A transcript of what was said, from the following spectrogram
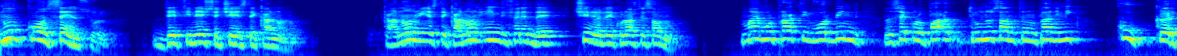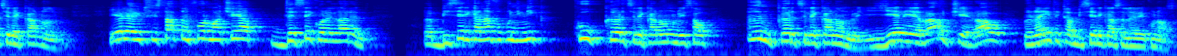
nu consensul definește ce este canonul. Canonul este canon indiferent de cine îl recunoaște sau nu. Mai mult practic vorbind, în secolul IV nu s-a întâmplat nimic cu cărțile canonului. Ele au existat în forma aceea de secole la rând. Uh, biserica n-a făcut nimic cu cărțile canonului sau în cărțile canonului. Ele erau ce erau înainte ca biserica să le recunoască.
